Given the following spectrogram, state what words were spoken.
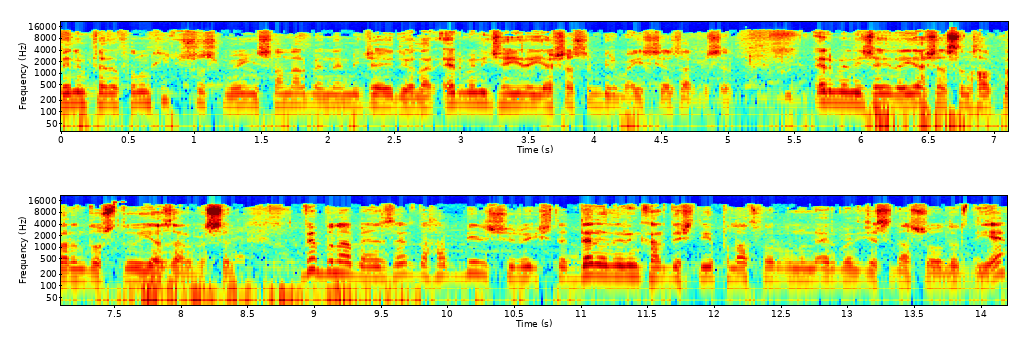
benim telefonum hiç susmuyor. İnsanlar benden rica ediyorlar. Ermenice ile yaşasın 1 Mayıs yazar mısın? Ermenice ile yaşasın halkların dostluğu yazar mısın? Ve buna benzer daha bir sürü işte Derelerin Kardeşliği platformunun Ermenicesi nasıl olur diye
